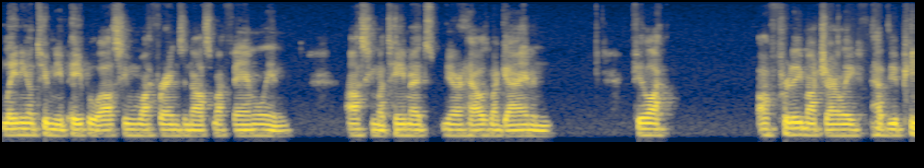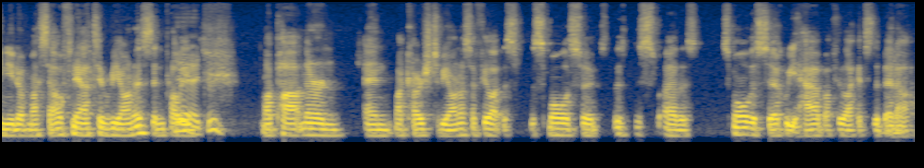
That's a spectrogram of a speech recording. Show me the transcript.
leaning on too many people, asking my friends and asking my family and asking my teammates, you know, how was my game, and feel like I've pretty much only have the opinion of myself now, to be honest, and probably yeah, my partner and and my coach. To be honest, I feel like the, the smaller the, uh, the, smaller the circle you have, I feel like it's the better.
